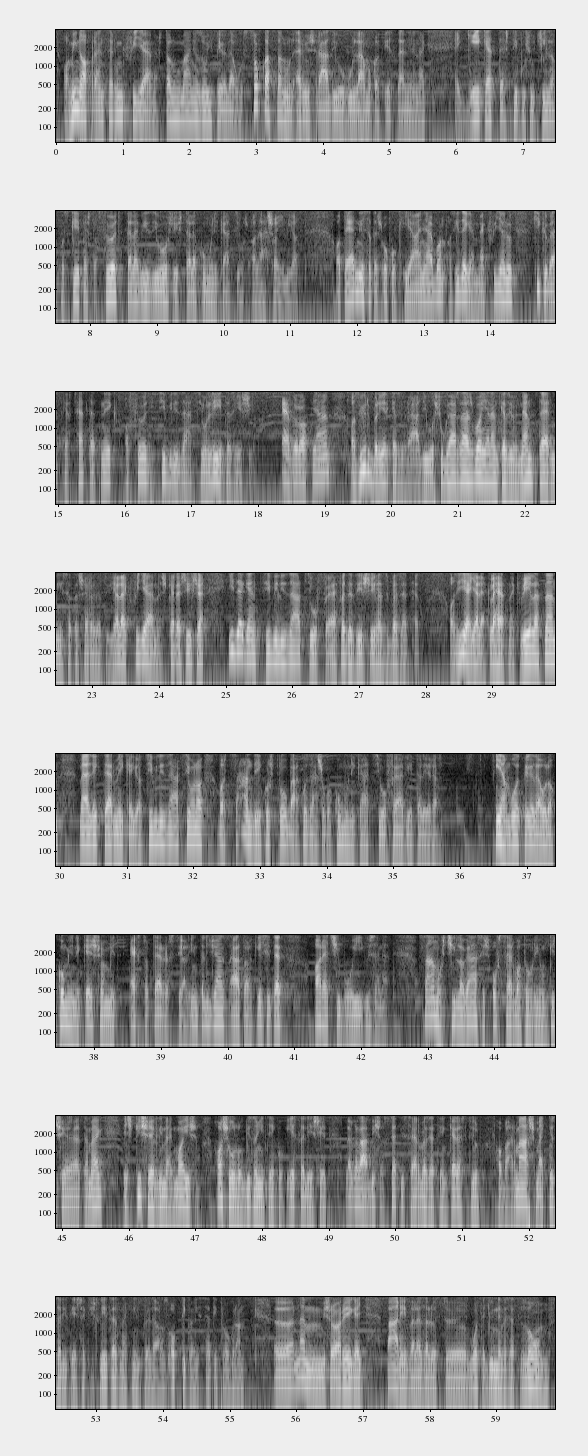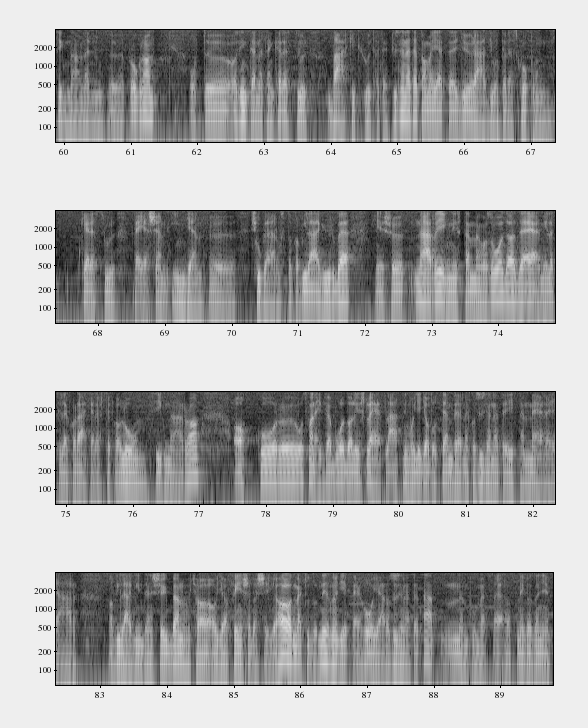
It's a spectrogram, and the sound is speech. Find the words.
A mi naprendszerünk figyelmes tanulmányozói például szokatlanul erős rádióhullámokat észlelnének egy G2-es típusú csillaghoz képest a Föld televíziós és telekommunikációs adásai miatt. A természetes okok hiányában az idegen megfigyelők kikövetkeztethetnék a földi civilizáció létezését. Ez alapján az űrből érkező rádiósugárzásban jelentkező nem természetes eredetű jelek figyelmes keresése idegen civilizáció felfedezéséhez vezethet. Az ilyen jelek lehetnek véletlen, melléktermékei a civilizációnak, vagy szándékos próbálkozások a kommunikáció felvételére. Ilyen volt például a Communication with Extraterrestrial Intelligence által készített Arecibói üzenet. Számos csillagász és obszervatórium kísérelte meg, és kísérli meg ma is hasonló bizonyítékok észlelését, legalábbis a SETI szervezetén keresztül, ha bár más megközelítések is léteznek, mint például az optikai SETI program. Ö, nem is olyan rég, egy pár évvel ezelőtt ö, volt egy úgynevezett Lone Signal nevű ö, program, ott ö, az interneten keresztül bárki küldhetett üzenetet, amelyet egy rádióteleszkópon keresztül teljesen ingyen ö, sugároztak a világűrbe, és ö, már rég néztem meg az oldalt, de elméletileg, ha rákerestek a Lone szignálra, akkor ö, ott van egy weboldal, és lehet látni, hogy egy adott embernek az üzenete éppen merre jár a világ mindenségben, hogyha ugye a fénysebességgel halad, meg tudod nézni, hogy éppen hol jár az üzenetet. Hát nem túl messze járhat még az enyém.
